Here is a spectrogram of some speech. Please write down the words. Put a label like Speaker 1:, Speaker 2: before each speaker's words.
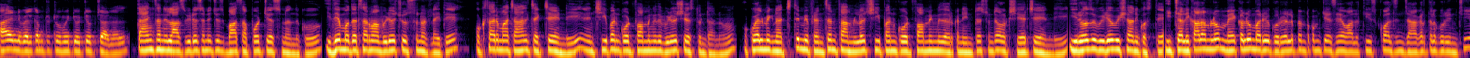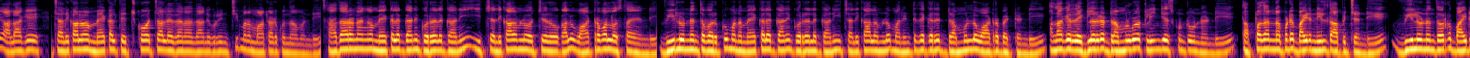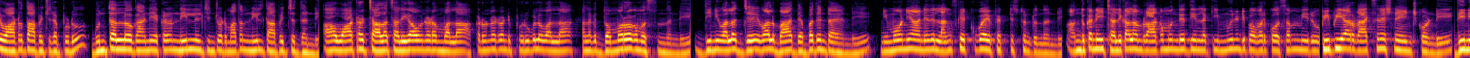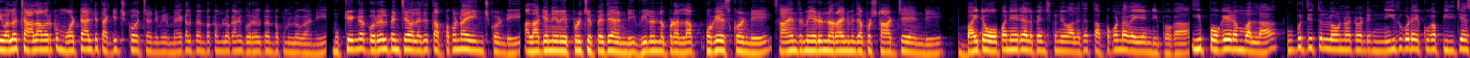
Speaker 1: Hi and welcome to మీ YouTube channel thanks అండి last videos అన్ని చూసి బాగా సపోర్ట్ చేస్తున్నందుకు. ఇదే మొదటిసారి మా వీడియో చూస్తున్నట్లయితే ఒకసారి మా ఛానల్ చెక్ చేయండి. నేను షీప్ అండ్ కోడ్ ఫార్మింగ్ మీద వీడియోస్ చేస్తుంటాను. ఒకవేళ మీకు నచ్చితే మీ ఫ్రెండ్స్ అండ్ ఫ్యామిలీలో షీప్ అండ్ కోడ్ ఫార్మింగ్ మీద ఎవరికైనా ఇంట్రెస్ట్ ఉంటే వాళ్ళకి షేర్ చేయండి. ఈ రోజు వీడియో విషయానికి వస్తే ఈ చలికాలంలో మేకలు మరియు గొర్రెల పెంపకం చేసే వాళ్ళు తీసుకోవాల్సిన జాగ్రత్తల గురించి అలాగే ఈ చలికాలంలో మేకలు తెచ్చుకోవచ్చా లేదా దాని గురించి మనం మాట్లాడుకుందామండి. సాధారణంగా మేకలకు గానీ గొర్రెలకు గానీ ఈ చలికాలంలో వచ్చే రోగాలు వాటర్ వల్ల వస్తాయండి. వీలున్నంత వరకు మన మేకలకు గానీ గొర్రెలకు గానీ ఈ చలికాలంలో మన ఇంటి దగ్గరే డ్రమ్ముల్లో వాటర్ పెట్టండి. అలాగే రెగ్యులర్గా డ్రమ్ములు కూడా క్లీన్ చేసుకుంటూ ఉండండి. తప్పదన్నప్పుడే బయట నీళ్ళు తాపించండి. వీలున్నంత వరకు బయట వాటర్ తాపించేటప్పుడు గుంతల్లో కానీ ఎక్కడ నీళ్ళు నిలిచిన చోట మాత్రం నీళ్ళు తాపించద్దండి. ఆ వాటర్ చాలా చలిగా ఉండడం వల్ల అక్కడ ఉన్నటువంటి పురుగుల వల్ల మనకు దొమ్మ రోగం వస్తుందండి. దీని వల్ల జీవాలు బాగా దెబ్బతింటాయండి. నిమోనియా అనేది లంగ్స్కి ఎక్కువగా ఎఫెక్ట్ ఇస్తుంటుందండి. అందుకని ఈ చలికాలం రాకముందే దీనికి ఇమ్యూనిటీ పవర్ కోసం మీరు పీపీఆర్ వ్యాక్సినేషన్ వేయించుకోండి. దీని వల్ల చాలా వరకు మోర్టాలిటీ తగ్గించుకోవచ్చు అండి మీరు మేకల పెంపకంలో కానీ గొర్రెల పెంపకంలో కానీ. ముఖ్యంగా గొర్రెలు పెంచే వాళ్ళైతే తప్పకుండా వేయించుకోండి. అలాగే నేను ఎప్పుడు చెప్పేదే అండి వీలున్నప్పుడల్లా పొగేసుకోండి. సాయంత్రం ఏడున్నర ఎనిమిది అప్పుడు స్టార్ట్ చేయండి. బయట ఓపెన్ ఏరియాలు పెంచుకునే వాళ్ళైతే తప్పకుండా వేయండి ఈ పొగ. ఈ పొగేయడం వల్ల ఊపిరితిత్తుల్లో ఉన్నటువంటి నీరు కూడా ఎక్కువగా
